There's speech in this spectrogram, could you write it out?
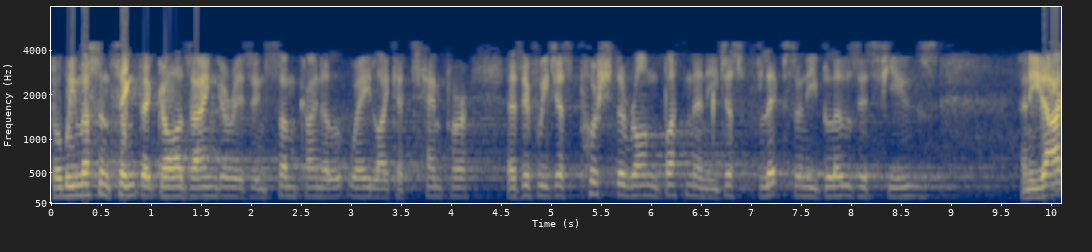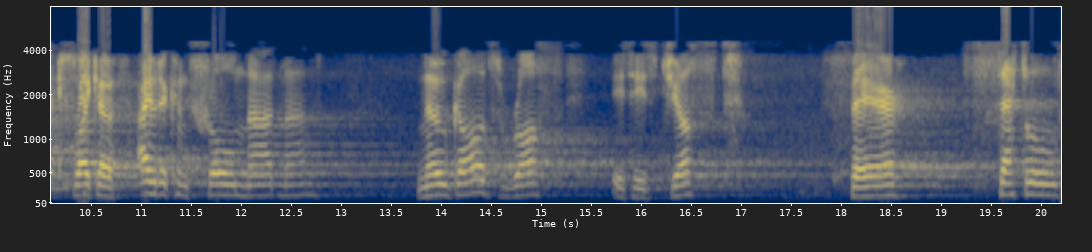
But we mustn't think that God's anger is in some kind of way like a temper, as if we just push the wrong button and he just flips and he blows his fuse, and he acts like a out of control madman. No, God's wrath is his just, fair, settled,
